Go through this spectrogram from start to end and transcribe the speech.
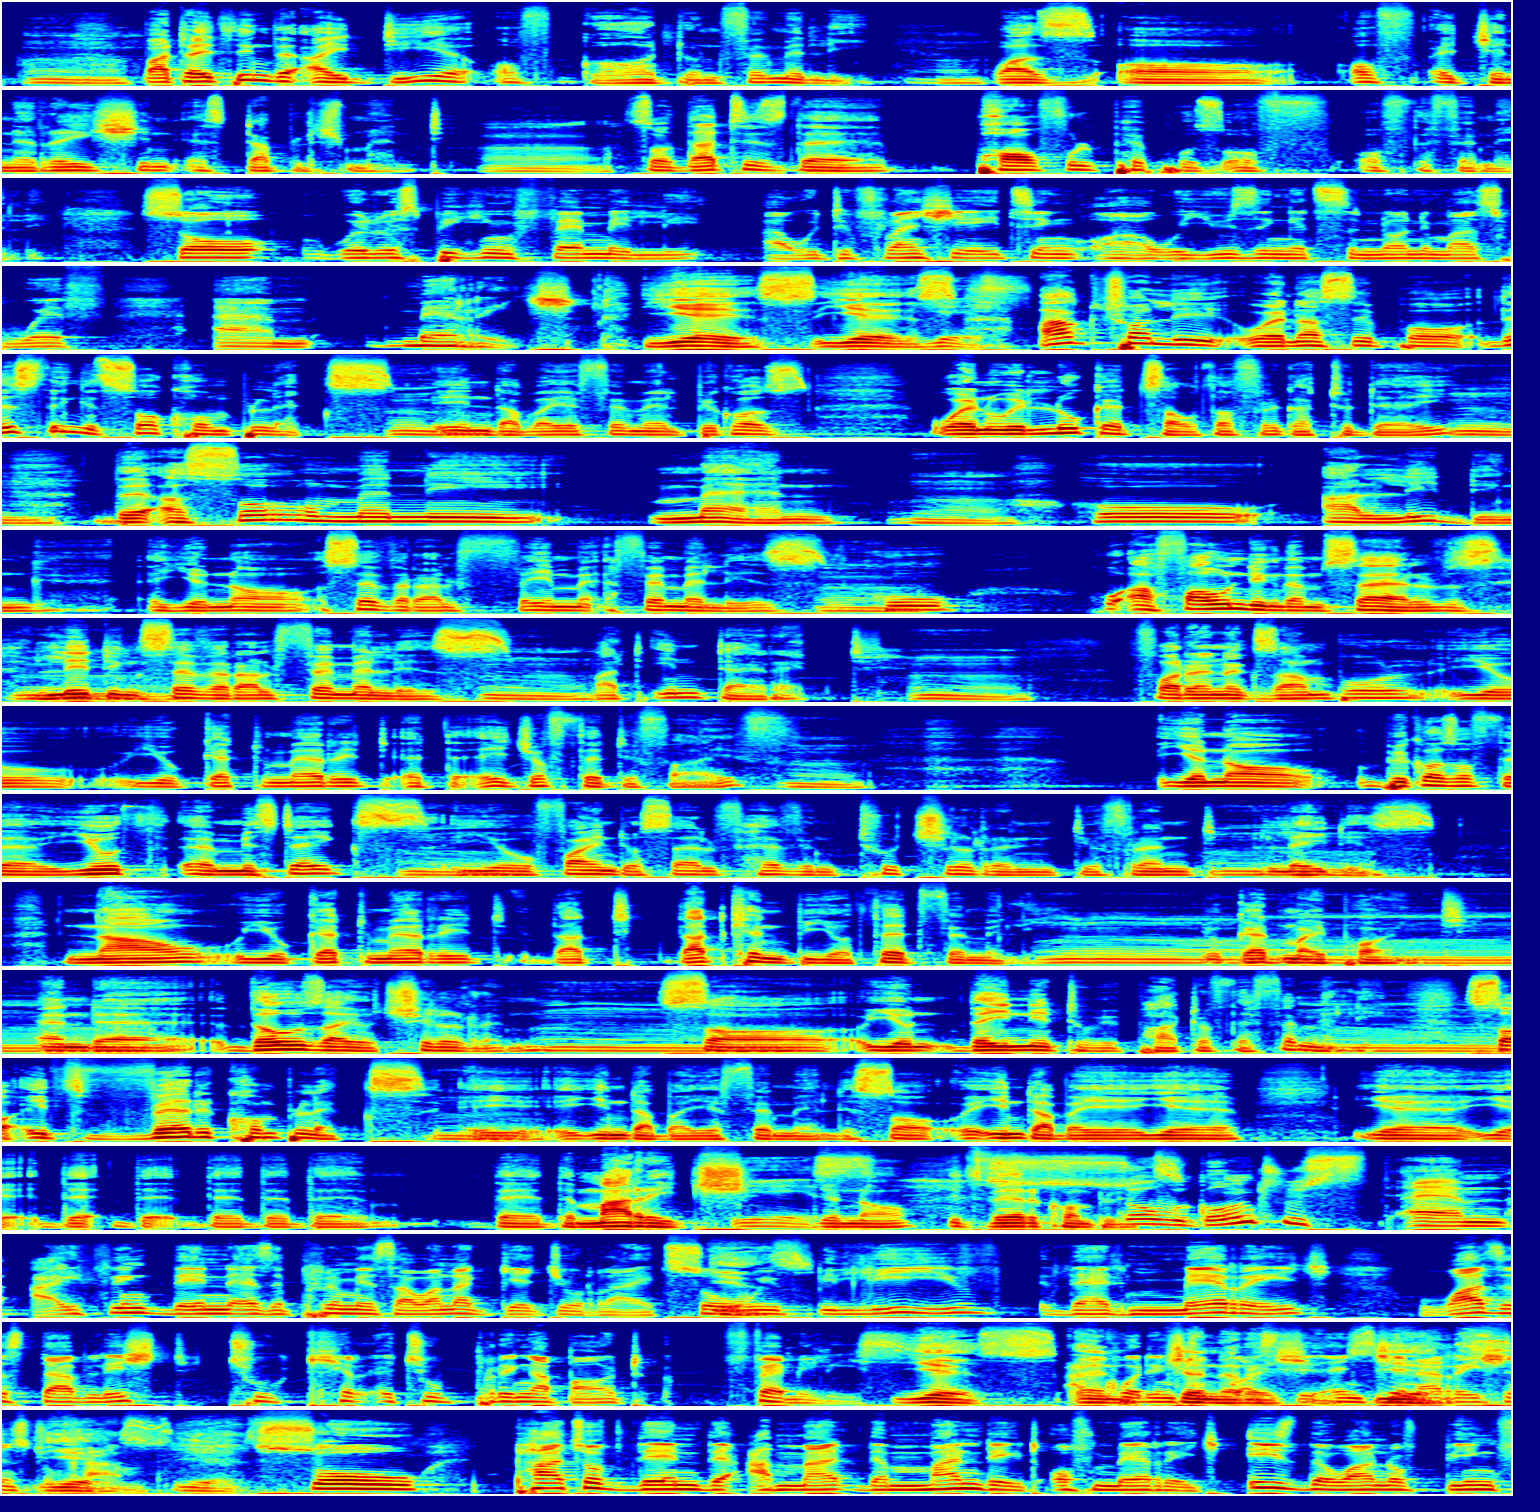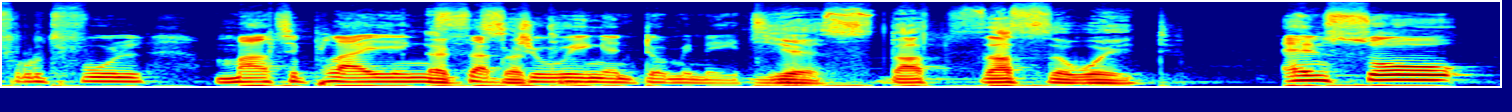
But i think the idea of god on family was uh, of a generation establishment. So that is the powerful purpose of of the family. So when we're speaking family, Uh, are we differentiating or are we using it synonymous with um, marriage? Yes, yes. Yes. Actually, when I say Paul, this thing is so complex mm. in the FML because when we look at South Africa today, mm. there are so many men mm. who are leading, uh, you know, several fam- families who who are founding themselves, leading several families, but indirect. For an example, you you get married at the age of 35 mm. you know, because of the youth uh, mistakes, mm. you find yourself having two children in different mm. ladies. Now you get married. That that can be your third family. You get my point, and uh, those are your children. So you they need to be part of the family. So it's very complex eh, in the family. So in the yeah yeah yeah the the the the. the the, the marriage, you know, it's very complex. So we're going to, um, I think then as a premise, I want to get you right. So we believe that marriage was established to to bring about families. Yes, and according to God's- generations and yes, generations to yes, come. Yes, So part of then the ama- the mandate of marriage is the one of being fruitful, multiplying, Exactly. subduing, and dominating. yes. That's that's the word. And so,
